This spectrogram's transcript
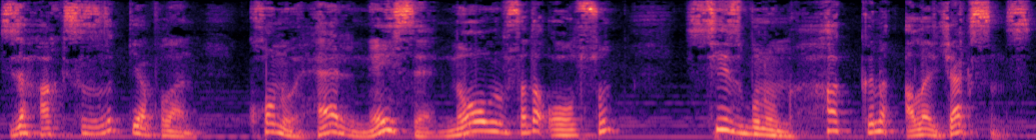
size haksızlık yapılan konu her neyse ne olursa da olsun siz bunun hakkını alacaksınız.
